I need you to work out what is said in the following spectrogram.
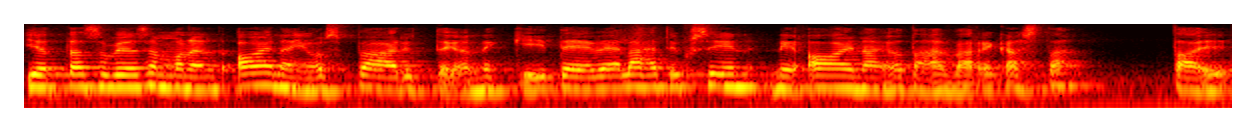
Ja tässä on vielä semmoinen, että aina jos päädytte jonnekin TV-lähetyksiin, niin aina jotain värikästä tai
